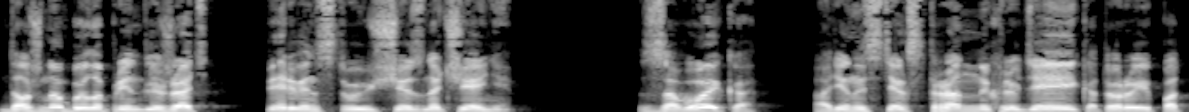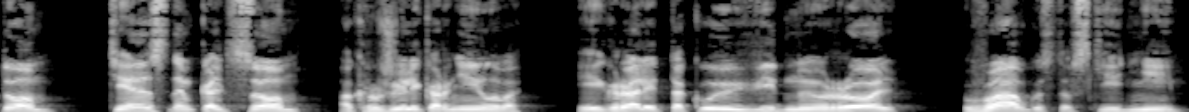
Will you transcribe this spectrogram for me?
должно было принадлежать первенствующее значение. Завойко — один из тех странных людей, которые потом тесным кольцом окружили Корнилова и играли такую видную роль в августовские дни.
